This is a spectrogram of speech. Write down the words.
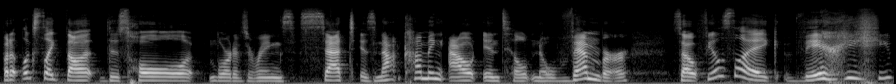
But it looks like the, this whole Lord of the Rings set is not coming out until November. So it feels like very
